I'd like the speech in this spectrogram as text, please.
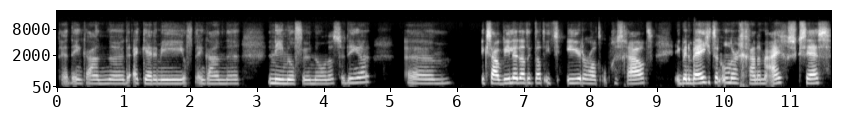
Uh, denk aan de Academy of denk aan een e-mail funnel, dat soort dingen. Um, ik zou willen dat ik dat iets eerder had opgeschaald. Ik ben een beetje ten onder gegaan aan mijn eigen succes.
